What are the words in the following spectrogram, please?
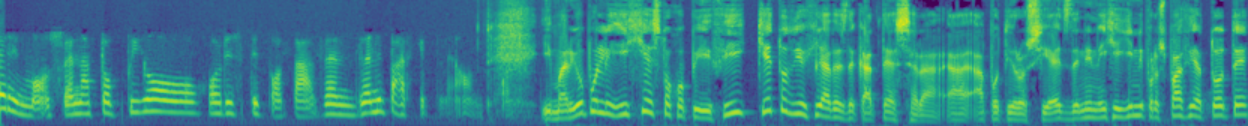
έρημος, ένα τοπίο χωρίς τίποτα. Δεν, δεν υπάρχει πλέον. Η Μαριούπολη είχε στοχοποιηθεί και το 2014 από τη Ρωσία, έτσι δεν είναι; Είχε γίνει προσπάθεια τότε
